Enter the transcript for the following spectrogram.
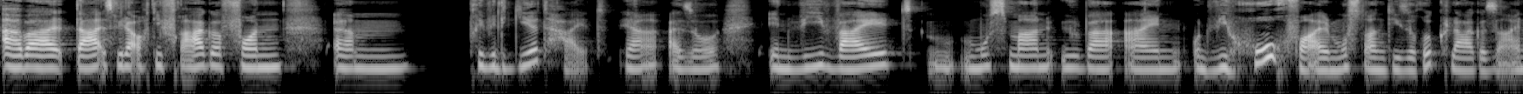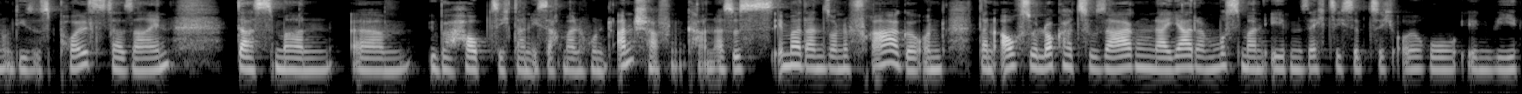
aber da ist wieder auch die Frage von ähm, Privilegiertheit, ja, also inwieweit muss man über ein und wie hoch vor allem muss dann diese Rücklage sein und dieses Polster sein, dass man ähm, überhaupt sich dann, ich sag mal, einen Hund anschaffen kann. Also es ist immer dann so eine Frage und dann auch so locker zu sagen, na ja, dann muss man eben 60, 70 Euro irgendwie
